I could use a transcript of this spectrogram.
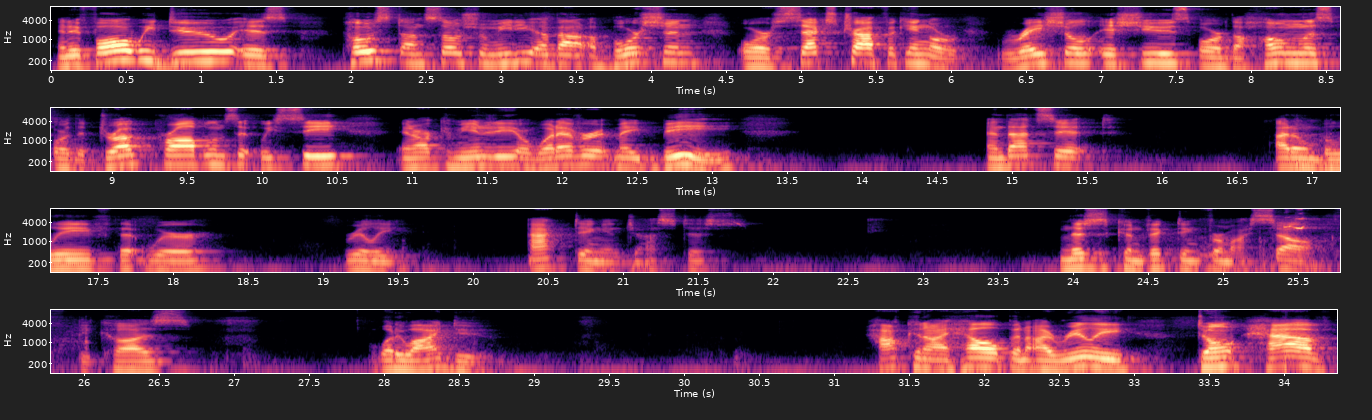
And if all we do is post on social media about abortion or sex trafficking or racial issues or the homeless or the drug problems that we see in our community or whatever it may be, and that's it, I don't believe that we're really acting in justice. And this is convicting for myself because what do I do? How can I help? And I really don't have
